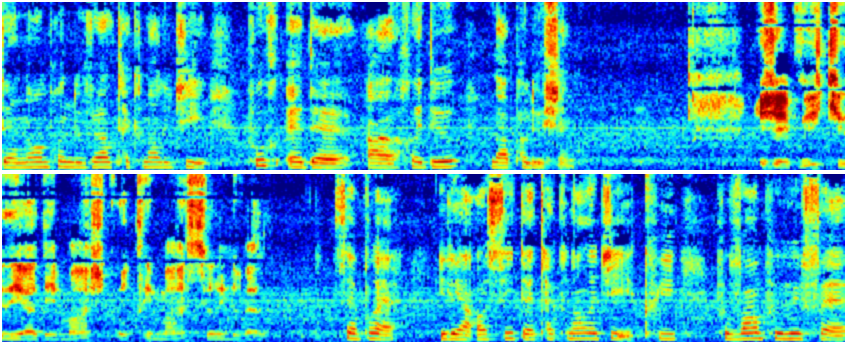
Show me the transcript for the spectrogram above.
de nombreuses nouvelles technologies pour aider à réduire la pollution. J'ai vu qu'il y a des marches pour le climat sur les nouvelles. C'est vrai, il y a aussi des technologies qui peuvent purifier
